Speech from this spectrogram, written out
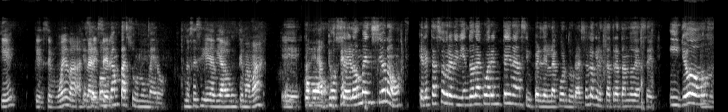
que, que se mueva a esclarecer. Que se pongan para su número. No sé si había un tema más. Eh, como José lo mencionó, que él está sobreviviendo la cuarentena sin perder la cordura. Eso es lo que le está tratando de hacer. Y yo,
